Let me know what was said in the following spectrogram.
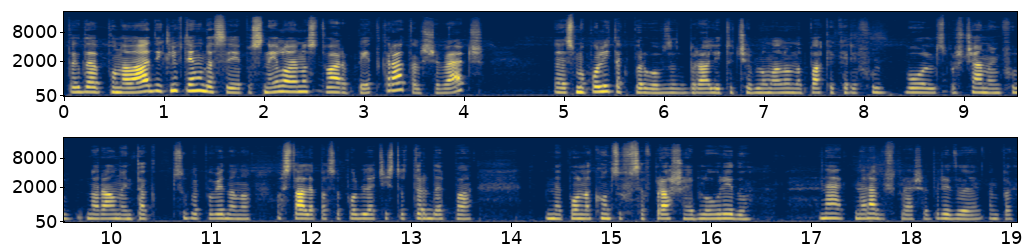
Tako da ponavadi, kljub temu, da se je posnelo eno stvar petkrat ali še več, eh, smo politik prvo zbrali, tudi če je bilo malo napake, ker je ful bolj sproščeno in ful naravno in tako super povedano, ostale pa so pol bile čisto trde, pa me pol na koncu se vpraša, je bilo v redu. Ne, ne rabiš vprašati, v redu je, ampak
